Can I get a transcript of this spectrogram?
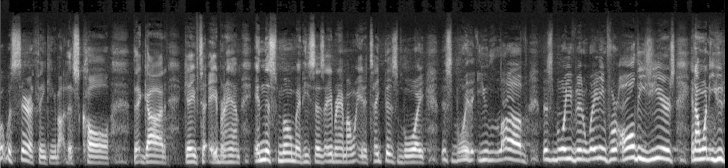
What was Sarah thinking about this call that God gave to Abraham? In this moment, he says, Abraham, I want you to take this boy, this boy that you love, this boy you've been waiting for all these years, and I want you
